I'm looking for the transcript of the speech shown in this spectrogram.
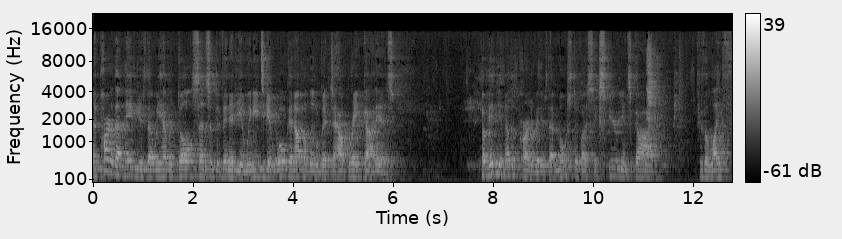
And part of that maybe is that we have a dull sense of divinity and we need to get woken up a little bit to how great God is. But maybe another part of it is that most of us experience God through the life,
